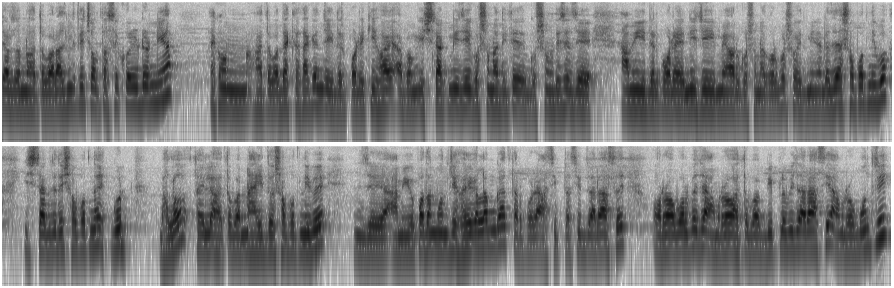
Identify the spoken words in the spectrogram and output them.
যার জন্য হয়তো বা রাজনীতি চলতেছে করিডোর নিয়ে। এখন হয়তো বা দেখতে থাকেন যে ঈদের পরে কি হয় এবং ইশরাক নিজেই ঘোষণা দিতে, ঘোষণা দিছে যে আমি ঈদের পরে নিজেই মেয়র ঘোষণা করব, শহীদ মিনারে যা শপথ নিব। ইশরাক যদি শপথ নেয়, গুড, ভালো। তাইলে হয়তো বা নাহিদও শপথ নিবে যে আমিও প্রধানমন্ত্রী হয়ে গেলাম গা। তারপরে আসিফ টাসিফ যারা আছে, ওরাও বলবে যে আমরাও হয়তো বা বিপ্লবী যারা আছি, আমরাও মন্ত্রী।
